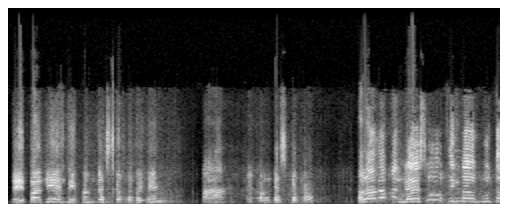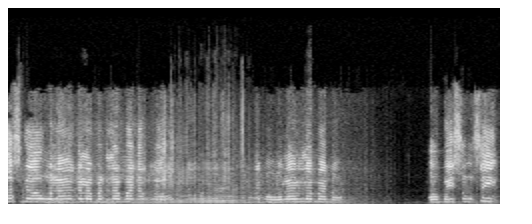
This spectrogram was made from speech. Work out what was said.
Eh, paano yan? May panggas ka pa ba yan? Ha? May panggas ka pa? Wala naman, guys. Oh, tingnan, butas nga. oh. Wala kang laman-laman ako. Tingnan mo, walang laman, oh. Oh, may susi.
